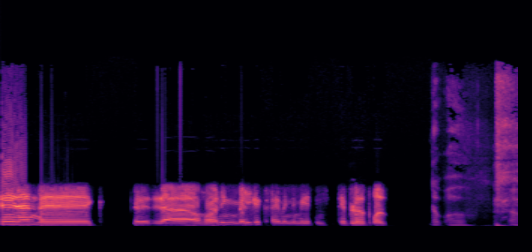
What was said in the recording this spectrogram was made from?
Det er den med øh, det der honning mælkecreme inde i midten. Det er bløde brød. Og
